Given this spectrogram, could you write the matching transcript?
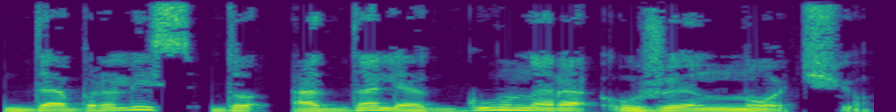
добрались до Адаля Гуннера уже ночью.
